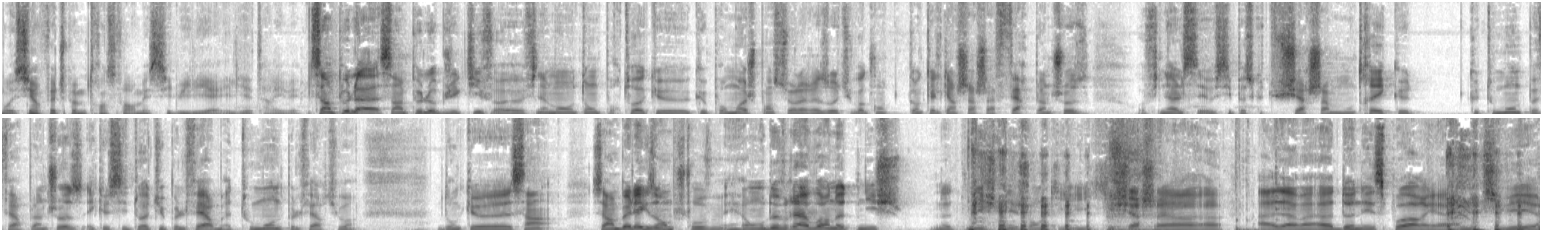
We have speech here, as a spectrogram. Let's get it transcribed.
moi aussi en fait, je peux me transformer si lui il y, est, il y est arrivé. C'est un peu la, c'est un peu l'objectif euh, finalement autant pour toi que, que, pour moi, je pense sur les réseaux. Tu vois, quand, quand quelqu'un cherche à faire plein de choses, au final, c'est aussi parce que tu cherches à montrer que que tout le monde peut faire plein de choses et que si toi tu peux le faire, bah, tout le monde peut le faire, tu vois. Donc euh, c'est un, un, bel exemple, je trouve. Et on devrait avoir notre niche. Notre niche des gens qui, qui cherchent à, à, donner espoir et à motiver.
